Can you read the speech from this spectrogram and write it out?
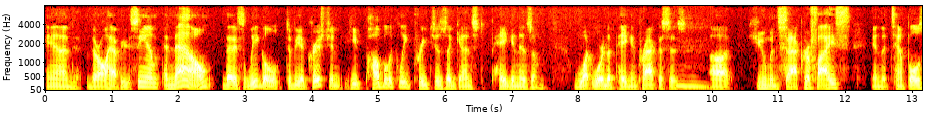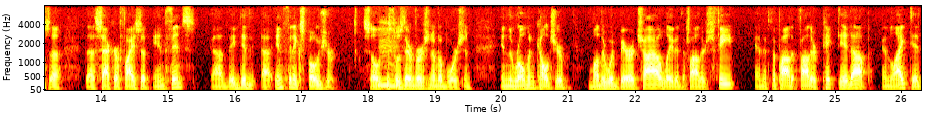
And they're all happy to see him. And now that it's legal to be a Christian, he publicly preaches against paganism. What were the pagan practices? Mm. Uh, human sacrifice, in the temples, uh, the sacrifice of infants. Uh, they did uh, infant exposure. So mm. this was their version of abortion. In the Roman culture, mother would bear a child laid at the father's feet, and if the father, father picked it up and liked it,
